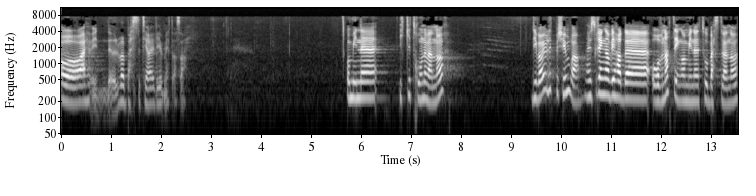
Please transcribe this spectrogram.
og Det var den beste tida i livet mitt. altså. Og mine ikke-troende venner de var jo litt bekymra. Jeg husker en gang vi hadde overnatting, og mine to beste venner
